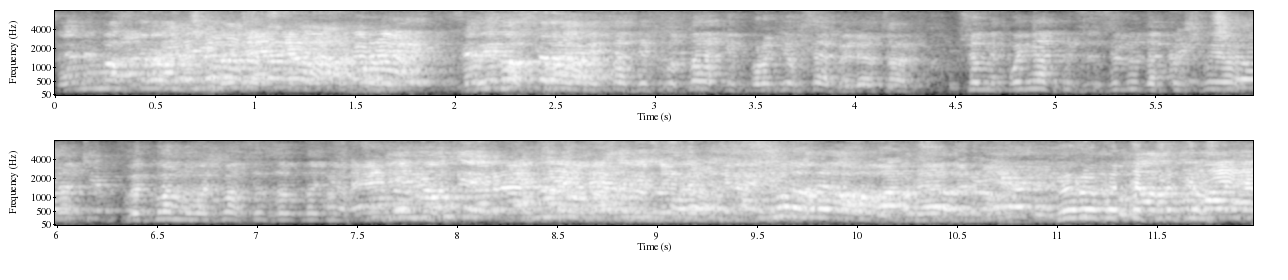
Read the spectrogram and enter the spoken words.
Це не маскарад. Це не маскарад. Це Ви маскарад. депутатів проти себе, Ігор Олександрович. Що непонятно, що ці люди прийшли оце виконувати ваше завдання. Це не люди. Люди Ви робите проти себе.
